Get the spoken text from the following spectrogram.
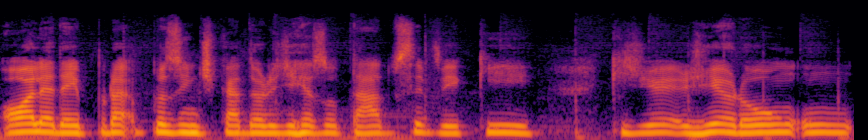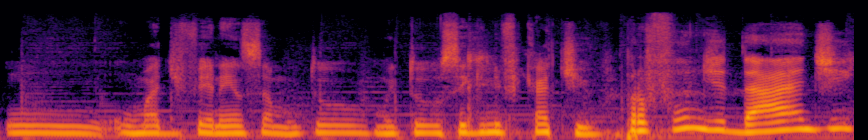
olha daí para os indicadores de resultado, você vê que, que gerou um, um, uma diferença muito, muito significativa. Profundidade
